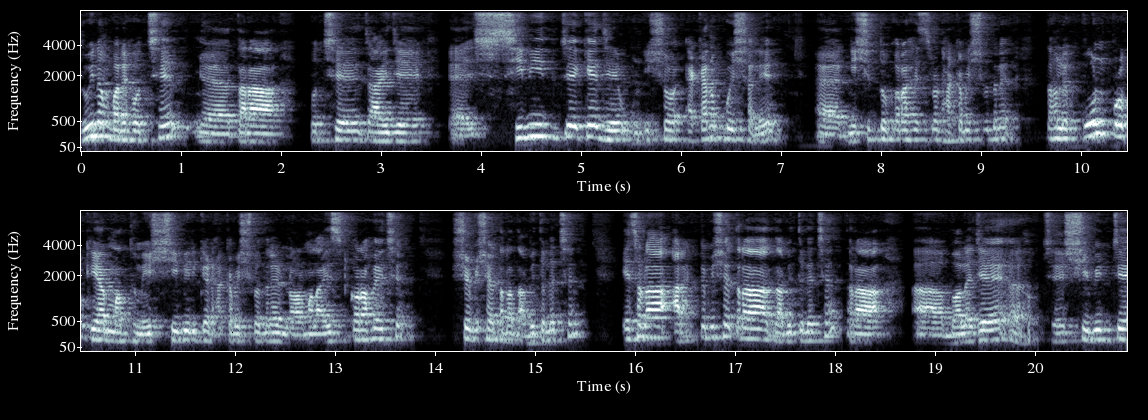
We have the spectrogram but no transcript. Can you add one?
দুই নম্বরে হচ্ছে তারা হচ্ছে চায় যে আহ, শিবির যেকে যে উনিশশো একানব্বই সালে নিষিদ্ধ করা হয়েছিল ঢাকা বিশ্ববিদ্যালয়ে তাহলে কোন প্রক্রিয়ার মাধ্যমে শিবিরকে ঢাকা বিশ্ববিদ্যালয়ে নর্মালাইজড করা হয়েছে? সে বিষয়ে তারা দাবি তুলেছে। এছাড়া আরেকটা বিষয় তারা দাবি তুলেছে, তারা বলে যে হচ্ছে শিবির যে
